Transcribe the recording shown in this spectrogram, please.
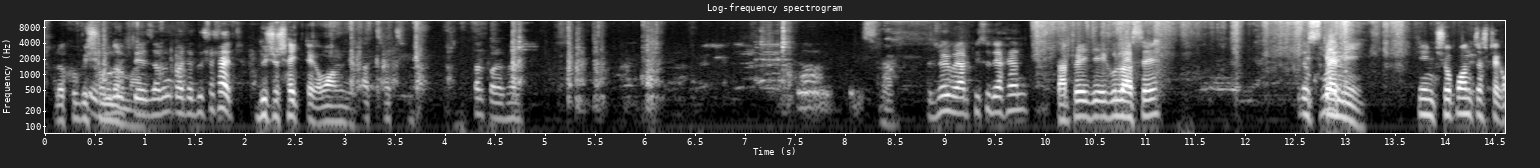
এগুলো খুবই সুন্দর মাল। পেয়ে যাবেন কয়টা? দুশো ষাট? দুশো ষাট টাকা অনলি আচ্ছা আচ্ছা। তারপরে ভাই। জয় ভাই আর কিছু দেখেন? তারপরে যে এগুলো আছে তিনশো পঞ্চাশ টাকা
